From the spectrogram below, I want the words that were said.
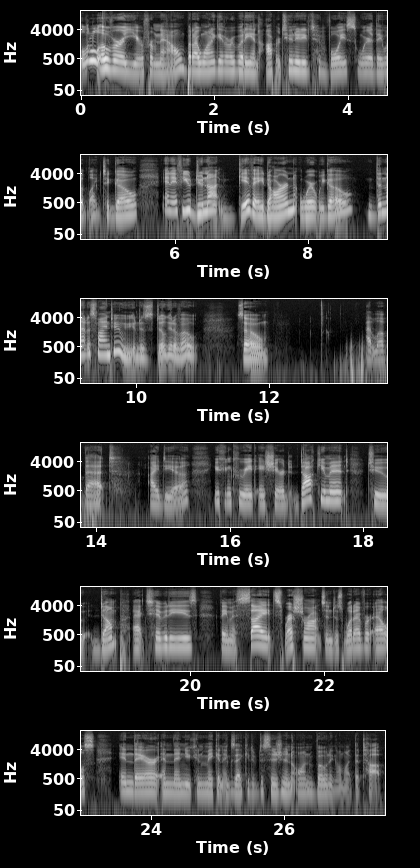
a little over a year from now, but I want to give everybody an opportunity to voice where they would like to go. And if you do not give a darn where we go, then that is fine too. You can just still get a vote. So I love that idea. You can create a shared document to dump activities, famous sites, restaurants, and just whatever else in there. And then you can make an executive decision on voting on like the top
